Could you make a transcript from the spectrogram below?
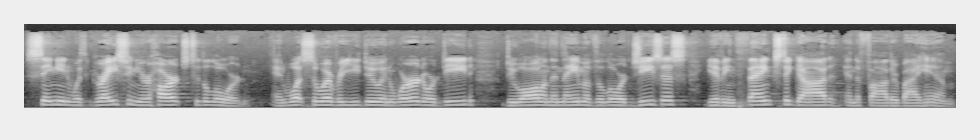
singing with grace in your hearts to the Lord. And whatsoever ye do in word or deed, do all in the name of the Lord Jesus, giving thanks to God and the Father by him.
